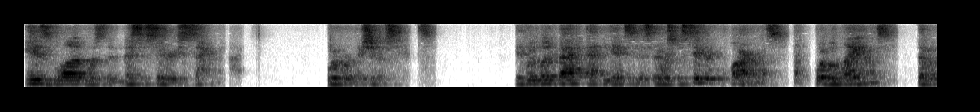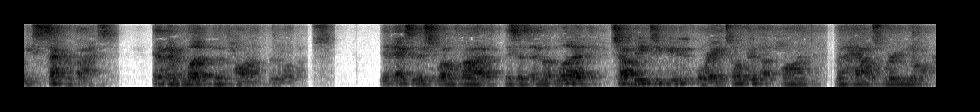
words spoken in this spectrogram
His blood was the necessary sacrifice for the remission of sins. If we look back at the Exodus, there were specific requirements for the lambs that would be sacrificed and their blood put upon the doorposts. In Exodus 12:5, it says, And the blood shall be to you for a token upon the house where you are.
